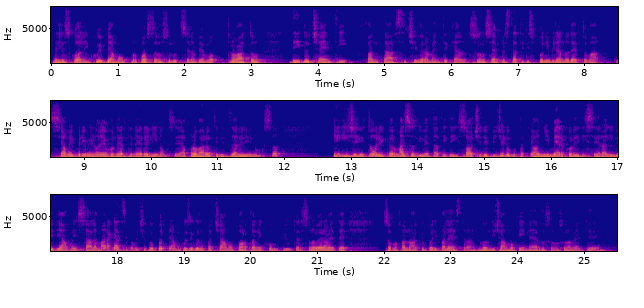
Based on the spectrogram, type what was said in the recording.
nelle scuole in cui abbiamo proposto la soluzione abbiamo trovato dei docenti fantastici veramente che sono sempre stati disponibili, hanno detto ma siamo i primi noi a voler tenere Linux e a provare a utilizzare Linux e i genitori che ormai sono diventati dei soci del BG perché ogni mercoledì sera li vediamo in sala, ma ragazzi come ci comportiamo così cosa facciamo? Portano i computer, sono veramente, insomma fanno anche un po' di palestra, non diciamo che i nerd sono solamente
